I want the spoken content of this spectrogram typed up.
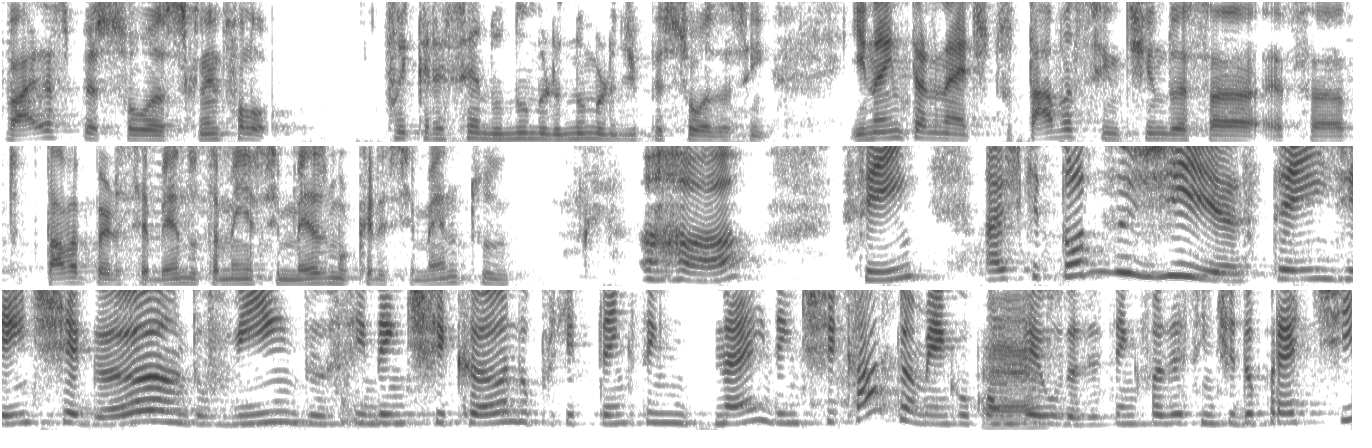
várias pessoas, que nem tu falou, foi crescendo o número, o número de pessoas, assim. E na internet, tu tava sentindo essa, essa. Tu tava percebendo também esse mesmo crescimento? Aham. Sim, acho que todos os dias tem gente chegando, vindo, se identificando, porque tem que se né, identificar também com o É. conteúdo, às vezes tem que fazer sentido pra ti.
